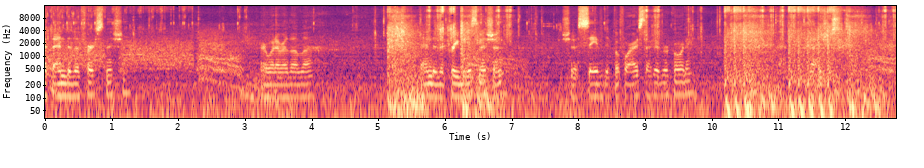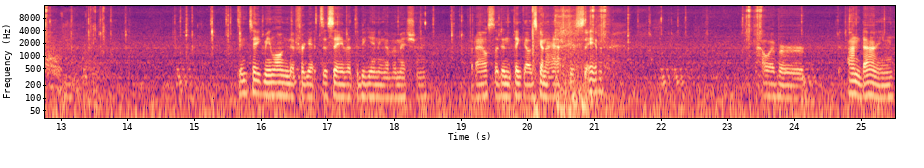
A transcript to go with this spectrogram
at the end of the first mission. Or whatever the, uh, the end of the previous mission. Should have saved it before I started recording. That just... Didn't take me long to forget to save at the beginning of a mission. But I also didn't think I was gonna have to save. However, upon dying,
